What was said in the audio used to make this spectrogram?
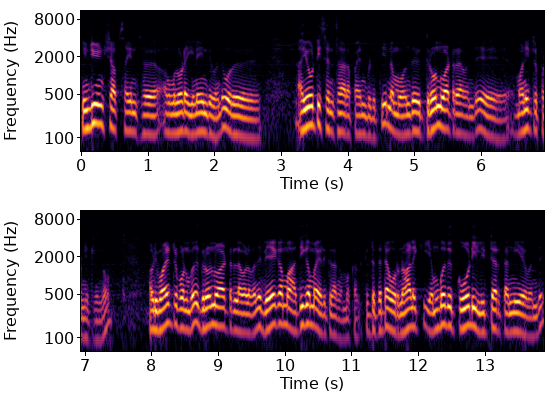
இந்தியன் ஆஃப் சயின்ஸ் அவங்களோட இணைந்து வந்து ஒரு ஐஓடி சென்சாரை பயன்படுத்தி நம்ம வந்து கிரவுண்ட் வாட்டரை வந்து மானிட்டர் பண்ணிகிட்டு இருந்தோம் அப்படி மானிட்டர் பண்ணும்போது கிரவுண்ட் வாட்டர் லெவலை வந்து வேகமாக அதிகமாக எடுக்கிறாங்க மக்கள். கிட்டத்தட்ட ஒரு நாளைக்கு எண்பது கோடி லிட்டர் தண்ணியை வந்து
